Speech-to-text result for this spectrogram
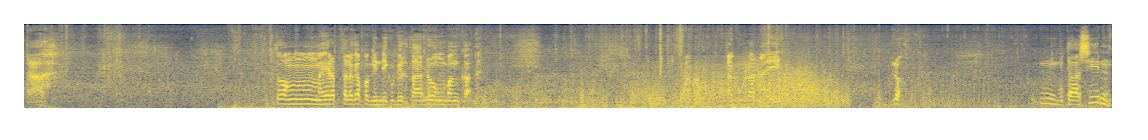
Ah. Ito ang mahirap talaga pag hindi kubertado ang bangka. Tagulan ay. Lo. Huwag butasin.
